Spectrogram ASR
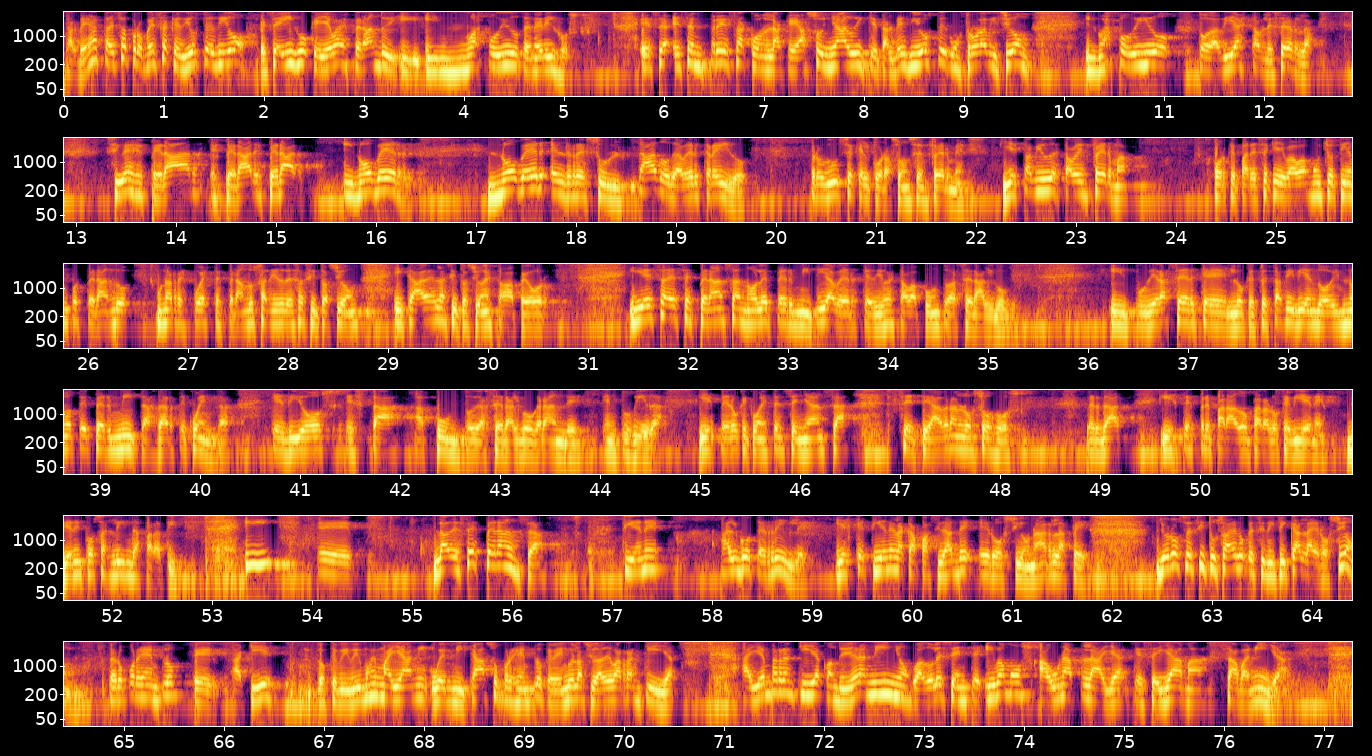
tal vez hasta esa promesa que Dios te dio, ese hijo que llevas esperando y, no has podido tener hijos, esa, esa empresa con la que has soñado y que tal vez Dios te mostró la visión y no has podido todavía establecerla. Si ves esperar, esperar, esperar y no ver, no ver el resultado de haber creído, produce que el corazón se enferme. Y esta viuda estaba enferma porque parece que llevaba mucho tiempo esperando una respuesta, esperando salir de esa situación y cada vez la situación estaba peor. Y esa desesperanza no le permitía ver que Dios estaba a punto de hacer algo y pudiera ser que lo que tú estás viviendo hoy no te permita darte cuenta que Dios está a punto de hacer algo grande en tu vida. Y espero que con esta enseñanza se te abran los ojos ¿verdad? Y estés preparado para lo que viene. Vienen cosas lindas para ti. Y eh, la desesperanza tiene algo terrible y es que tiene la capacidad de erosionar la fe. Yo no sé si tú sabes lo que significa la erosión, pero por ejemplo, eh, aquí los que vivimos en Miami o en mi caso, por ejemplo, que vengo de la ciudad de Barranquilla, allá en Barranquilla, cuando yo era niño o adolescente, íbamos a una playa que se llama Sabanilla.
